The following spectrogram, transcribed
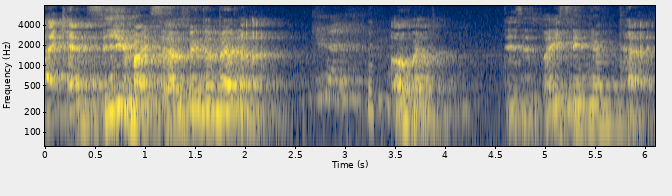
I can't see myself in the mirror. Oh well, this is wasting your time.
